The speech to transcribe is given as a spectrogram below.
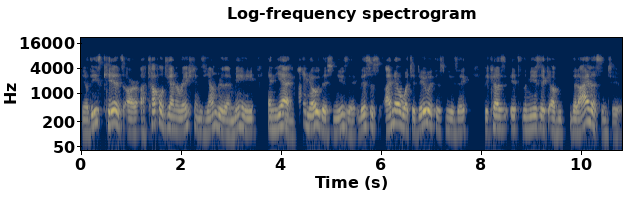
You know, these kids are a couple generations younger than me, and yet Mm. I know this music. This is I know what to do with this music because it's the music of that I listen to.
